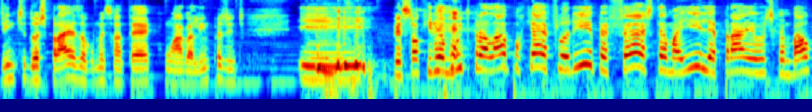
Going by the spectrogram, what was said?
22 praias, algumas são até com água limpa, gente. E o pessoal queria muito para lá porque ah, é Floripa, é festa, é uma ilha, é praia, é o escambau.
